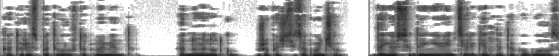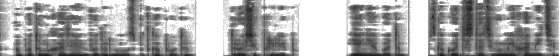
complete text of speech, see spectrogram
которую испытывала в тот момент. «Одну минутку, уже почти закончил. Донесся до нее интеллигентный такой голос, а потом и хозяин вынырнул из-под капота. Тросик прилип. «Я не об этом. С какой-то стати вы мне хамите?»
